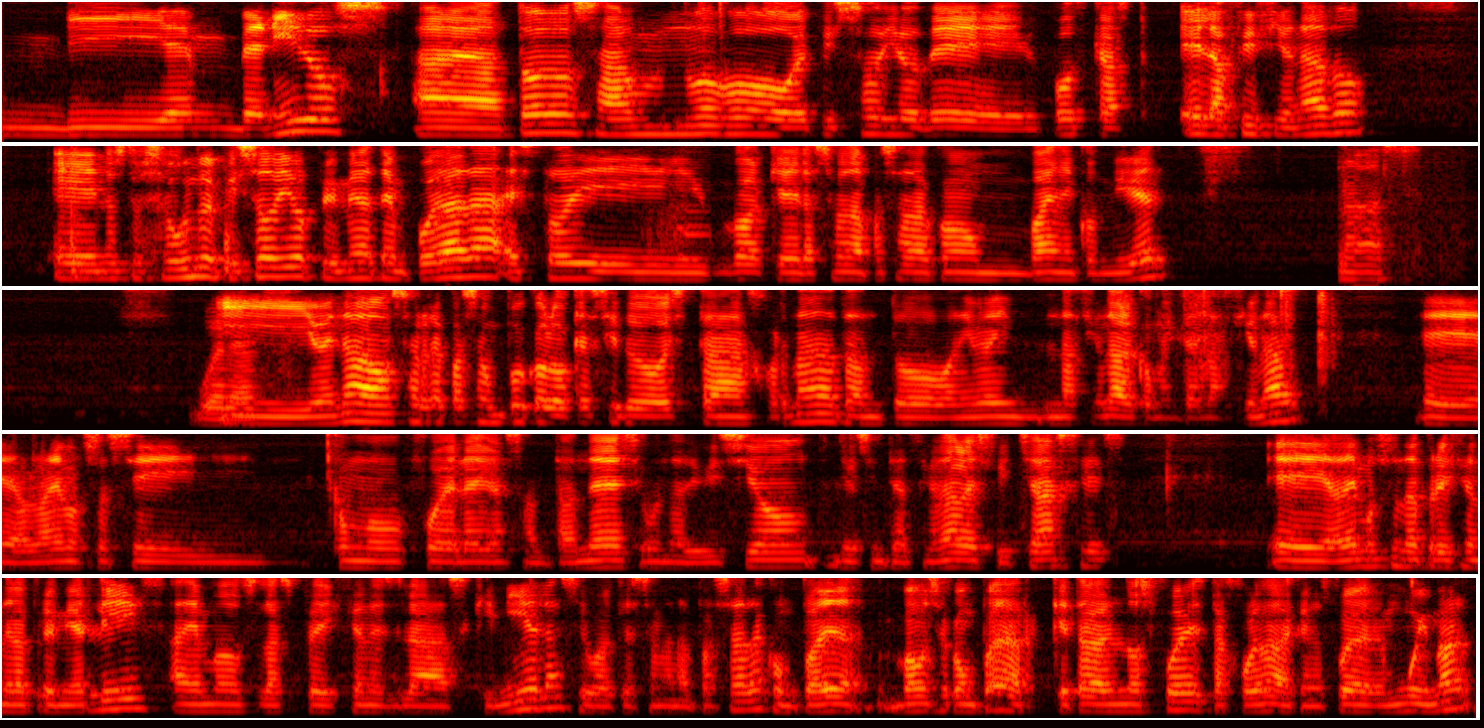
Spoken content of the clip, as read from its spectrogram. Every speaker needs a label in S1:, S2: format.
S1: Bienvenidos a todos a un nuevo episodio del podcast El Aficionado. Eh, nuestro segundo episodio, primera temporada. Estoy igual que la semana pasada con Vane y con Miguel.
S2: Buenas.
S3: Buenas.
S1: Y bueno, vamos a repasar un poco lo que ha sido esta jornada, tanto a nivel nacional como internacional. Eh, hablaremos así cómo fue la Liga Santander, Segunda División, ligas internacionales, fichajes. Eh, haremos una predicción de la Premier League, haremos las predicciones de las quinielas, igual que la semana pasada. Compara- vamos a comparar qué tal nos fue esta jornada, que nos fue muy mal.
